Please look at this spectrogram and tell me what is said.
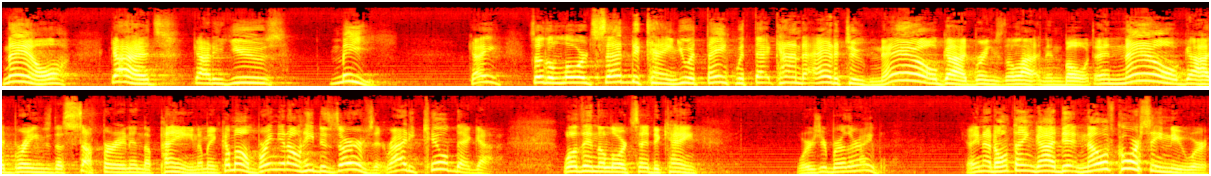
Now, God's got to use me. Okay? So the Lord said to Cain, You would think with that kind of attitude, now God brings the lightning bolt, and now God brings the suffering and the pain. I mean, come on, bring it on. He deserves it, right? He killed that guy. Well, then the Lord said to Cain, Where's your brother Abel? Okay, now don't think God didn't know. Of course he knew where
